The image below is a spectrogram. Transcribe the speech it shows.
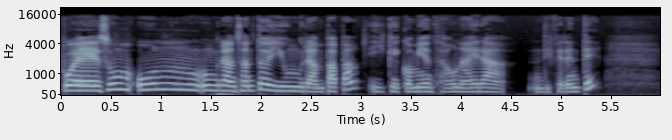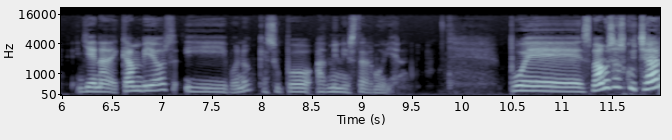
Pues un, un, un gran santo y un gran papa y que comienza una era diferente, llena de cambios y bueno, que supo administrar muy bien. Pues vamos a escuchar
